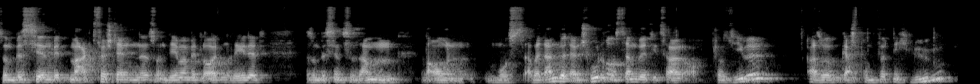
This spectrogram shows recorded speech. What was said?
so ein bisschen mit Marktverständnis und indem man mit Leuten redet, so ein bisschen zusammenbauen muss. Aber dann wird ein Schuh draus, dann wird die Zahl auch plausibel. Also Gazprom wird nicht lügen.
